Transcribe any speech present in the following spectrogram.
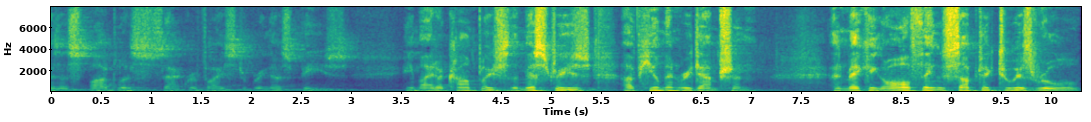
as a spotless sacrifice to bring us peace, he might accomplish the mysteries of human redemption and making all things subject to his rule,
